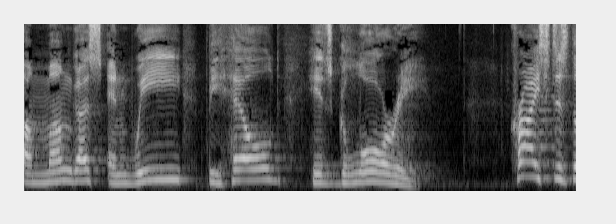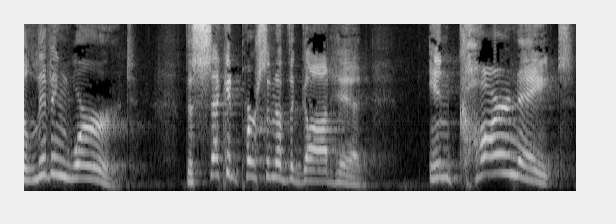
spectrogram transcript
among us, and we beheld his glory. Christ is the living Word, the second person of the Godhead, incarnate,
